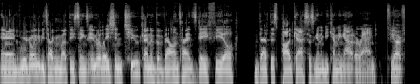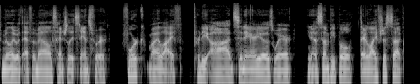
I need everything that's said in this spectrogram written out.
and we're going to be talking about these things in relation to kind of the Valentine's Day feel that this podcast is going to be coming out around. If you aren't familiar with FML, essentially it stands for Fork My Life. Pretty odd scenarios where, you know, some people, their life just sucks.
